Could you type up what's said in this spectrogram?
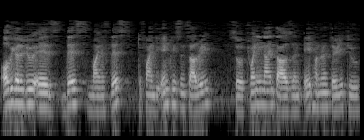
all we gotta do is this minus this to find the increase in salary. So 29,832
